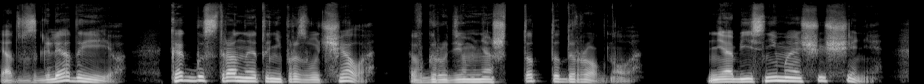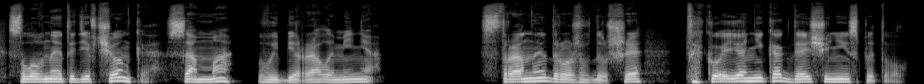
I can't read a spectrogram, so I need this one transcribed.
И от взгляда ее, как бы странно это ни прозвучало, в груди у меня что-то дрогнуло. Необъяснимое ощущение, словно эта девчонка сама выбирала меня. Странная дрожь в душе, такое я никогда еще не испытывал,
